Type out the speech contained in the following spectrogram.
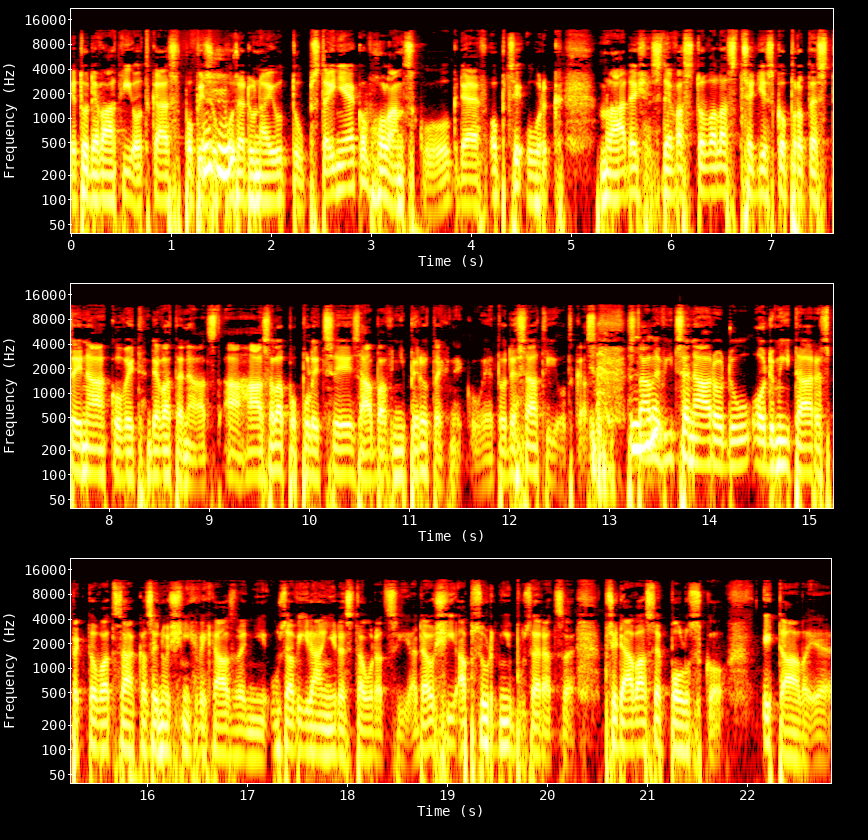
Je to devátý odkaz v popisu mm-hmm. pořadu na YouTube. Stejně jako v Holandsku, kde v obci Urk mládež zdevastovala středisko protesty na COVID-19 a házela po policii zábavní pyrotechniku. Je to desátý odkaz. Stále mhm. více národů odmítá respektovat zákazy nočních vycházení, uzavírání restaurací a další absurdní buzerace. Přidává se Polsko, Itálie.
